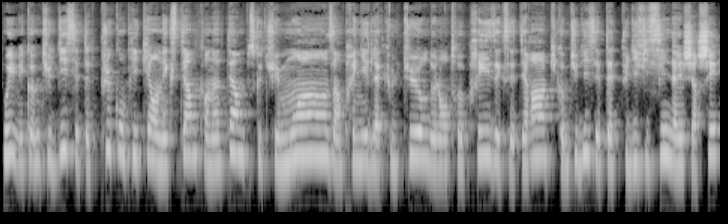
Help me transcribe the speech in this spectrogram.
Oui, mais comme tu le dis, c'est peut-être plus compliqué en externe qu'en interne parce que tu es moins imprégné de la culture, de l'entreprise, etc. Puis comme tu dis, c'est peut-être plus difficile d'aller chercher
